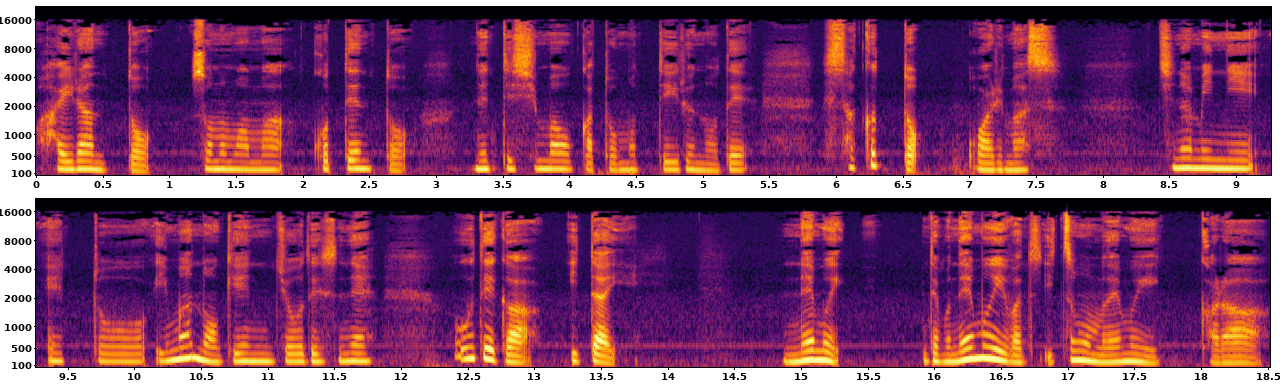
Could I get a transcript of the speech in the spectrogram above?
入らんと、そのままコテンと寝てしまおうかと思っているので、サクッと終わります。ちなみに、えっと、今の現状ですね。腕が痛い。眠い。でも眠いはいつも眠いから、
